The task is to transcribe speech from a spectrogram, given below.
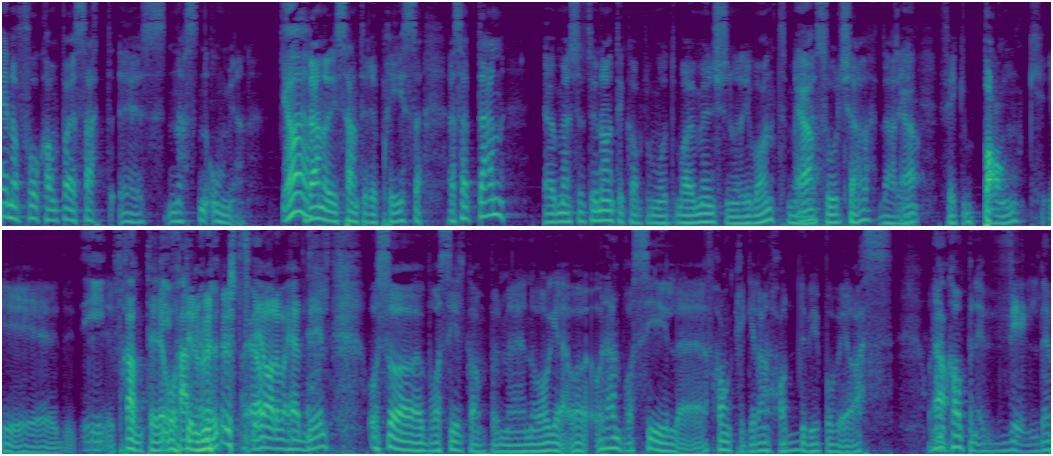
en av få kamper jeg har sett eh, nesten om igjen. ja, ja. Den har de sendt i reprise. Jeg har sett den eh, Manchester United-kampen mot Bayern München når de vant, med Ja. Solskjær, der de Ja. fikk bank i, I frem til det 80. minutt. Ja. Ja, det var helt vilt. Og så Brasil-kampen med Norge. Og, og den Brasil-Frankrike, den hadde vi på VHS. Og den Ja. kampen er vill. Det er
